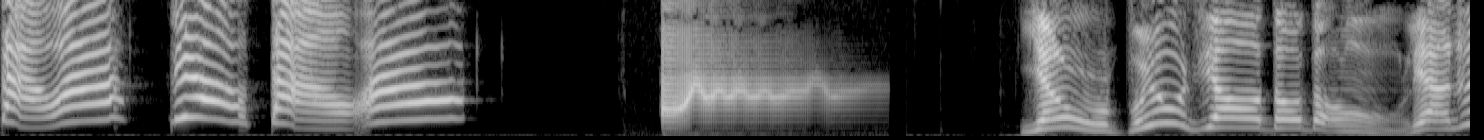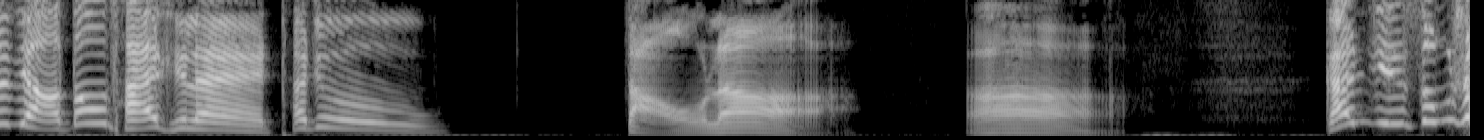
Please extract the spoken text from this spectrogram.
倒啊？撂倒啊！”鹦鹉不用教都懂，两只脚都抬起来，它就倒了啊！赶紧松手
